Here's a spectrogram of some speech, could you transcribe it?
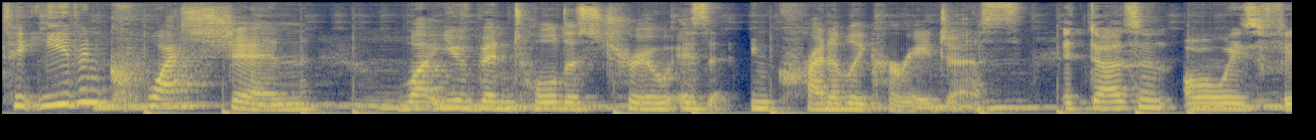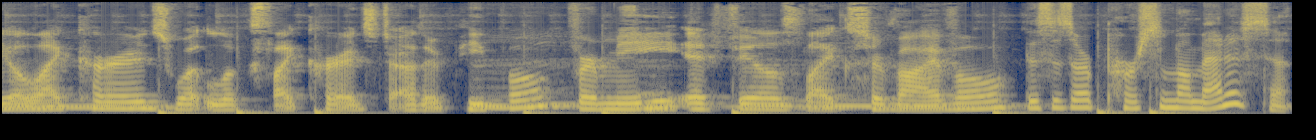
To even question what you've been told is true is incredibly courageous. It doesn't always feel like courage, what looks like courage to other people. For me, it feels like survival. This is our personal medicine.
